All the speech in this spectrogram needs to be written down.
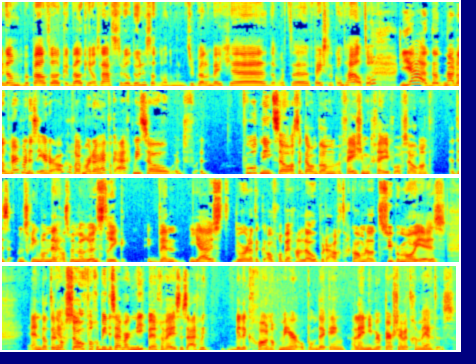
je dan bepaald welke, welke je als laatste wil doen? Is dat, want dat moet natuurlijk wel een beetje, eh, dat wordt eh, feestelijk onthaald, toch? Ja, dat, nou, dat werd me dus eerder ook gevraagd. Maar daar heb ik eigenlijk niet zo. Het, het voelt niet zo als ik dan, dan een feestje moet geven of zo. Want het is misschien wel net Ja. als met mijn runstreak. Ik ben juist doordat ik overal ben gaan lopen, erachter gekomen dat het super mooi is. En dat er Ja. nog zoveel gebieden zijn waar ik niet ben geweest. Dus eigenlijk wil ik gewoon nog meer op ontdekking. Alleen niet meer per se met gemeentes.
